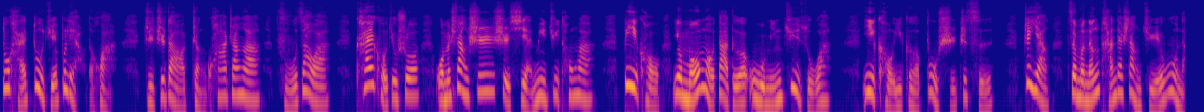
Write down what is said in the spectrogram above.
都还杜绝不了的话，只知道整夸张啊、浮躁啊，开口就说我们上师是显密具通啊。闭口又某某大德五名具足啊，一口一个不实之词，这样怎么能谈得上觉悟呢？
